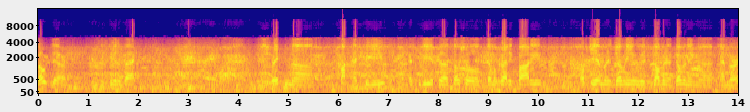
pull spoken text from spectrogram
Boat there, see in the back. It's written uh, fuck SPD. SPD is the Social Democratic Party of Germany, Germany who is govern governing uh, Hamburg.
